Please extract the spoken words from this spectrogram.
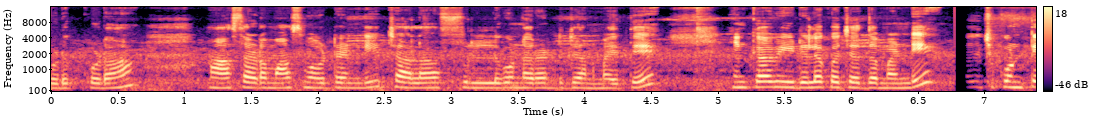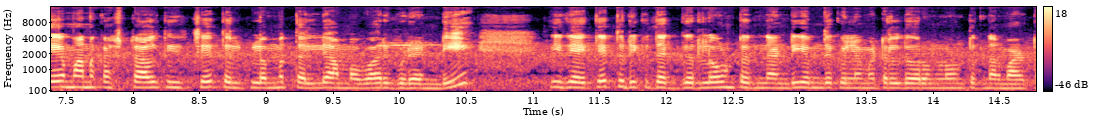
గుడికి కూడా. సడమాసం ఒకటండి చాలా ఫుల్గా ఉన్నారంట జనం అయితే. ఇంకా వీడియోలోకి వచ్చేద్దామండి. తలుచుకుంటే మన కష్టాలు తీర్చే తెలుపులమ్మ తల్లి అమ్మవారి గుడి అండి. ఇది అయితే తురికి దగ్గరలో ఉంటుందండి. ఎనిమిది కిలోమీటర్ల దూరంలో ఉంటుందన్నమాట.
